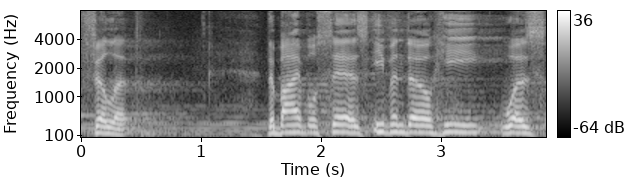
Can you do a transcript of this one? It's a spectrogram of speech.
Philip. The Bible says, even though he was,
